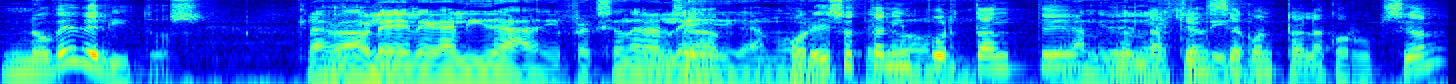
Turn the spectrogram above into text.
no ve delitos. Claro, habla de legalidad, de infracción de la ley, sea, digamos. Por eso es tan importante eh, la Agencia contra la Corrupción.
